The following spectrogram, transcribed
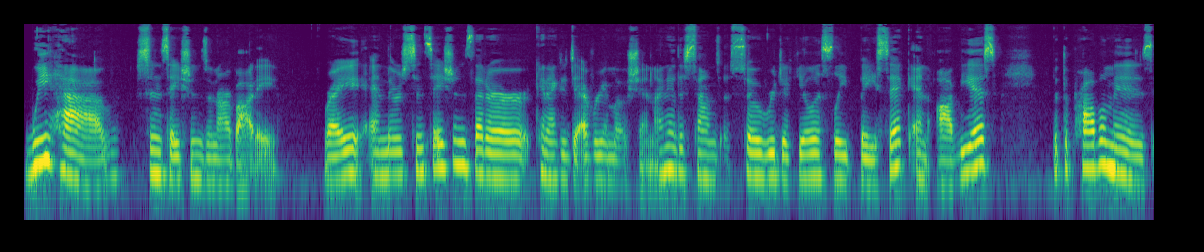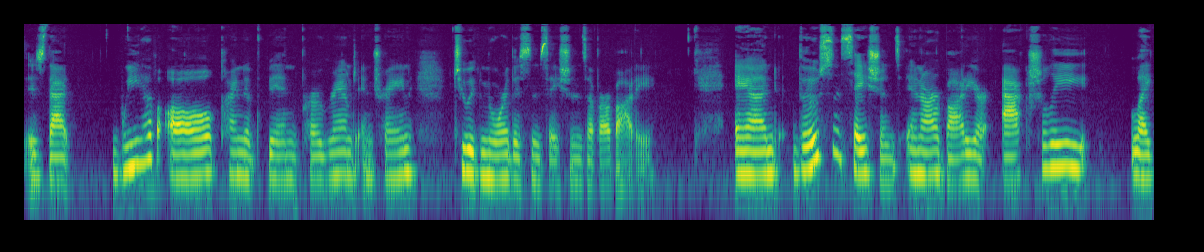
we have sensations in our body right? And there's sensations that are connected to every emotion. I know this sounds so ridiculously basic and obvious, but the problem is is that we have all kind of been programmed and trained to ignore the sensations of our body. And those sensations in our body are actually like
